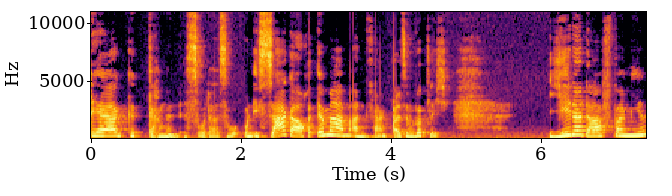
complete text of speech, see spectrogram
der gegangen ist oder so. Und ich sage auch immer am Anfang, also wirklich, jeder darf bei mir,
